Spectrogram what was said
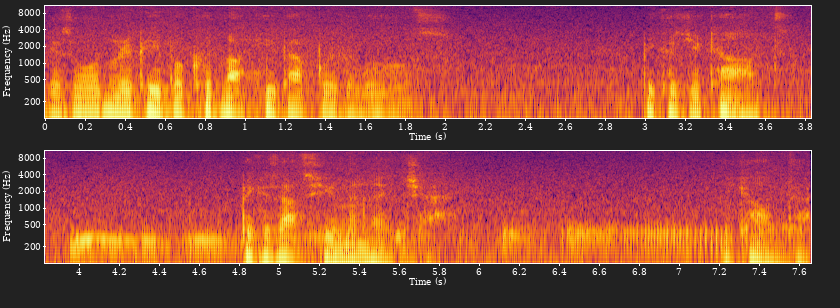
because ordinary people could not keep up with the rules. Because you can't. Because that's human nature. You can't do it.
